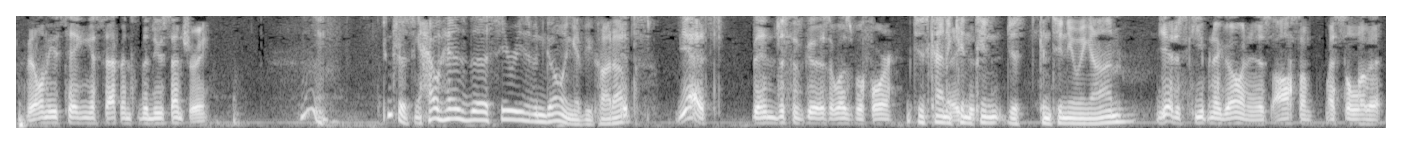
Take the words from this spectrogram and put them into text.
Villainy is taking a step into the new century. Interesting. How has the series been going? Have you caught up? It's yeah, it's been just as good as it was before. just kind of like continu- just continuing on. Yeah, just keeping it going, and it's awesome. I still love it.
